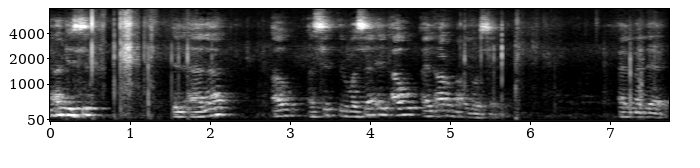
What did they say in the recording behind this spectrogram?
هذه الست الآلات أو الست الوسائل أو الأربع الوسائل المدارك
